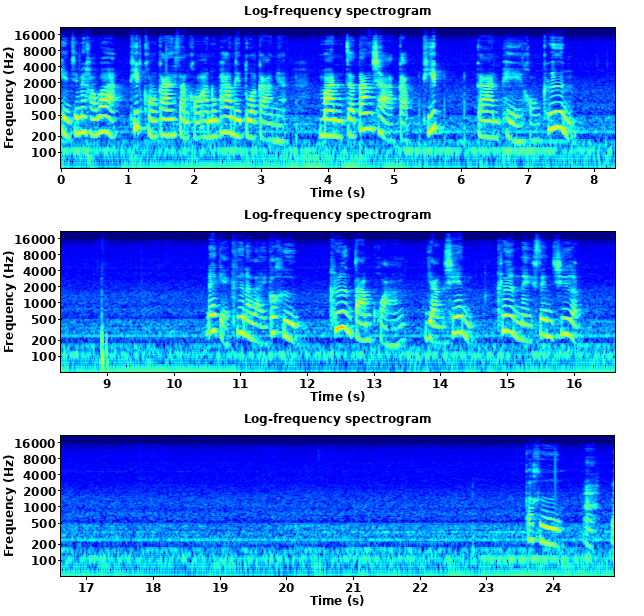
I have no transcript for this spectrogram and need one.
เห็นใช่ไหมคะว่า ทิศของการสั่นของอนุภาคในตัวกลางเนี่ยมันจะตั้งฉากกับทิศการแผ่ของคลื่น ได้แก่คลื่นอะไรก็คือ คลื่นตามขวางอย่างเช่น คลื่นในเส้นเชือก ก็คือ อะ เว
